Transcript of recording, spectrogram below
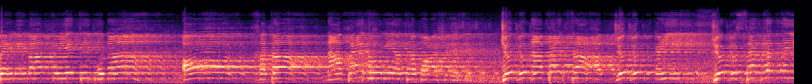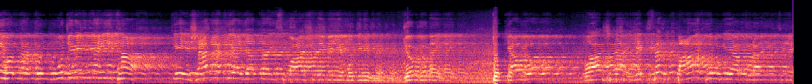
पहली बात तो ये थी गुनाह और खता। नापैद हो गया था मुआशरे से। जुर्म नापैद था। अब जुर्म कहीं जुर्म सरदत नहीं होता। कोई मुजरिम नहीं था कि इशारा किया जाता इस मुआशरे में, ये मुजरिम है। जुर्म नहीं। तो क्या हुआ? मुआशरा यकसर पाक हो गया बुराई से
